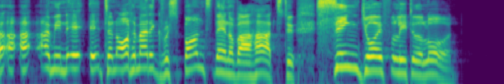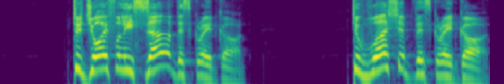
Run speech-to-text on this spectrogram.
I, I, I mean, it, it's an automatic response then of our hearts to sing joyfully to the Lord to joyfully serve this great God, to worship this great God.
